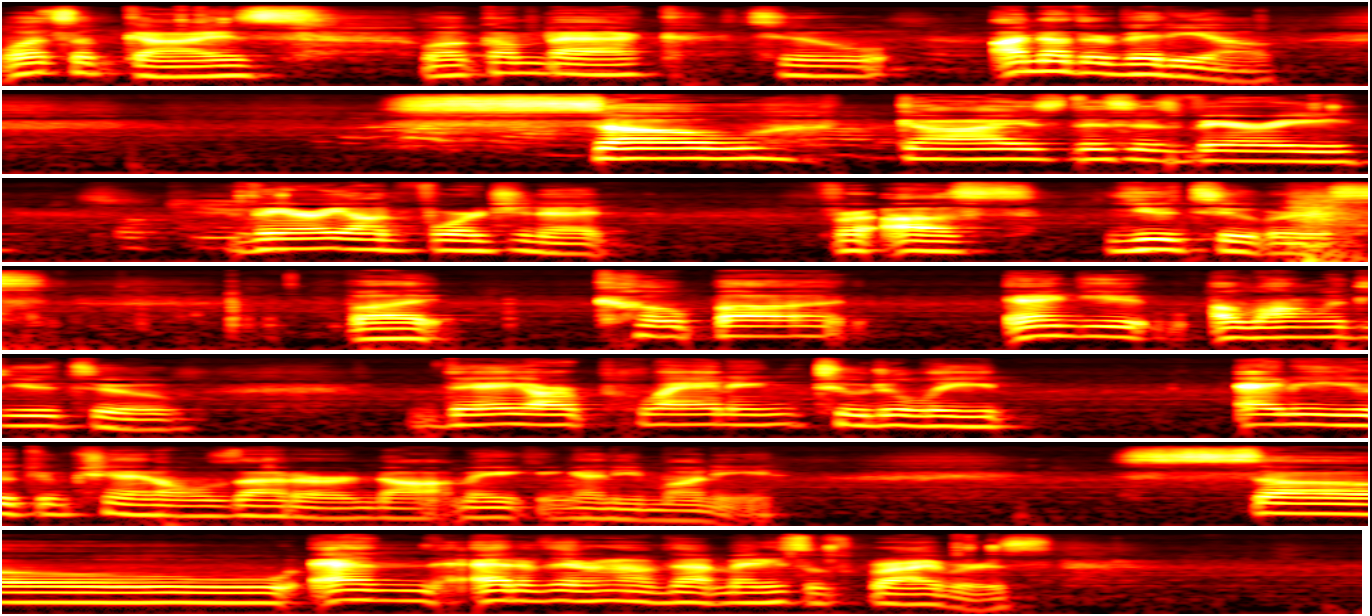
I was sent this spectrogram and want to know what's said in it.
What's up guys? Welcome back to another video. So, guys, this is very, very unfortunate for us YouTubers. But COPPA and you, along with YouTube, they are planning to delete any YouTube channels that are not making any money. So, and, if they don't have that many subscribers.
